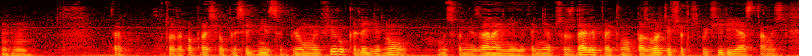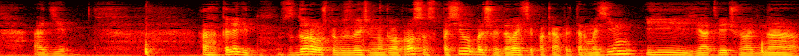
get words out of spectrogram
Угу. Кто-то попросил присоединиться к прямому эфиру, коллеги, ну, мы с вами заранее это не обсуждали, поэтому позвольте все-таки в эфире я останусь один. А, коллеги, здорово, что вы задаете много вопросов. Спасибо большое. Давайте пока притормозим, и я отвечу на,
